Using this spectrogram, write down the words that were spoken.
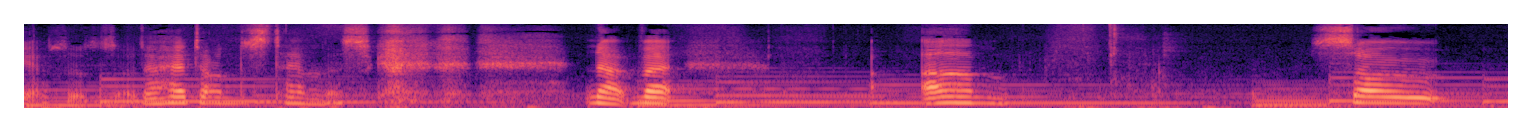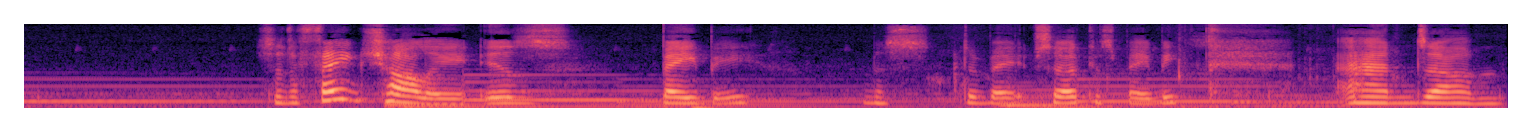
yeah, so I had to understand this. no, but, um, so, so the fake Charlie is Baby, Mr. Ba- Circus Baby, and, um,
